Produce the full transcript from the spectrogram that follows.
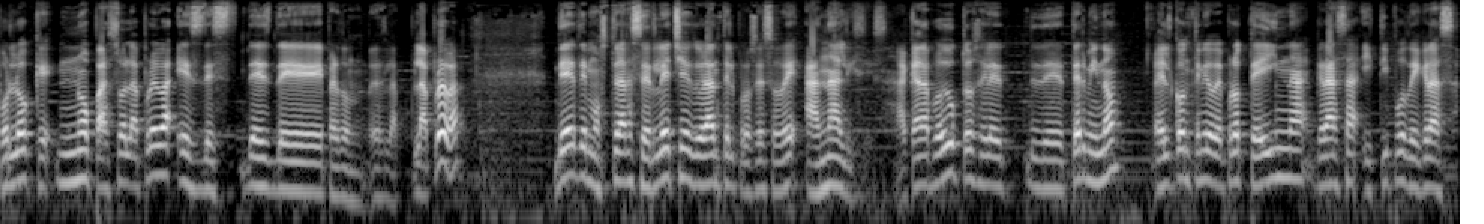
por lo que no pasó la prueba, es desde, perdón, es la, prueba de demostrar ser leche durante el proceso de análisis. A cada producto se le determinó el contenido de proteína, grasa y tipo de grasa,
